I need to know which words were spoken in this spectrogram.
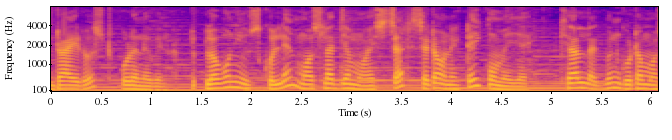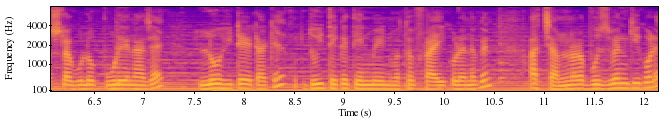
ড্রাই রোস্ট করে নেবেন। লবণ ইউজ করলে মশলার যে ময়েশ্চার সেটা অনেকটাই কমে যায়। খেয়াল রাখবেন, গোটা মশলাগুলো পুড়ে না যায়। লো হিটে এটাকে দুই থেকে তিন মিনিট মতো ফ্রাই করে নেবেন। আচ্ছা আপনারা বুঝবেন কি করে?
